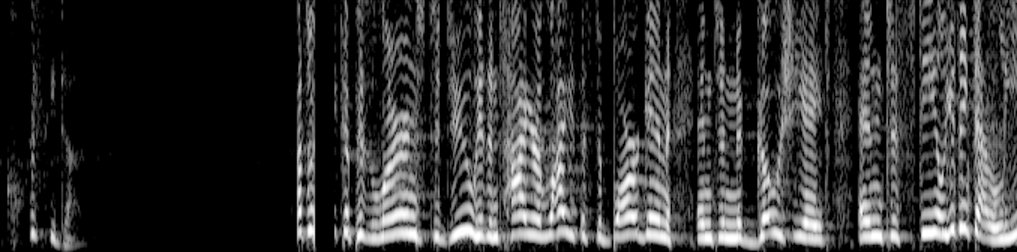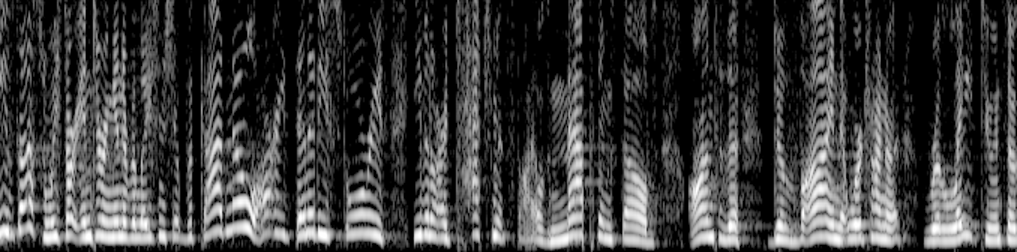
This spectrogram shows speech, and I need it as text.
Of course he does. Jacob has learned to do his entire life is to bargain and to negotiate and to steal. You think that leaves us when we start entering into relationship with God? No, our identity stories, even our attachment styles map themselves onto the divine that we're trying to relate to. And so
